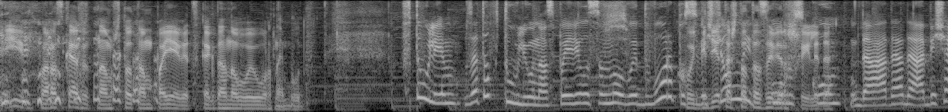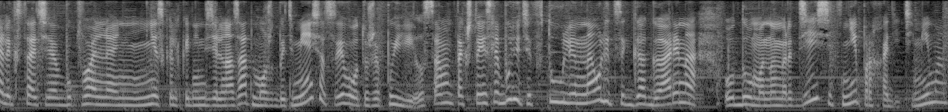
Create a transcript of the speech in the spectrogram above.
и расскажет нам, что там появится, когда новые урны будут. В Туле. Зато в Туле у нас появился новый двор, Хоть посвященный где-то что-то завершили, Курску. Да, да, да. Обещали, кстати, буквально несколько недель назад, может быть, месяц, и вот уже появился. Так что, если будете в Туле, на улице Гагарина, у дома номер 10, не проходите мимо.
